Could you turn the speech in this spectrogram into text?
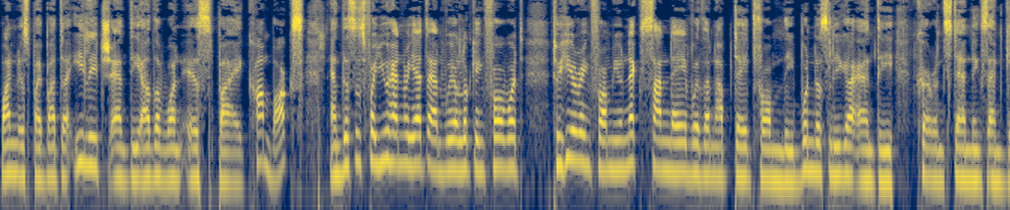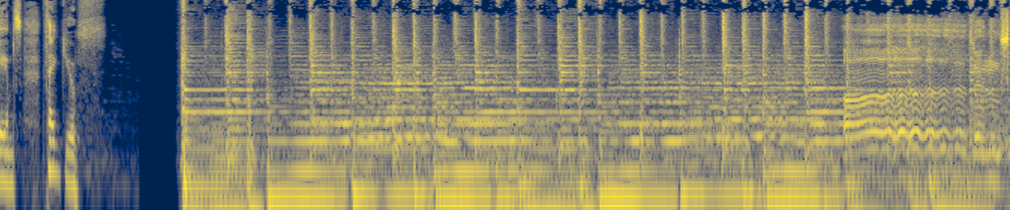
One is by Bata Illic and the other one is by Combox. And this is for you, Henrietta, and we're looking forward to hearing from you next Sunday with an update from the Bundesliga and the current standings and games. Thank you. Abends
